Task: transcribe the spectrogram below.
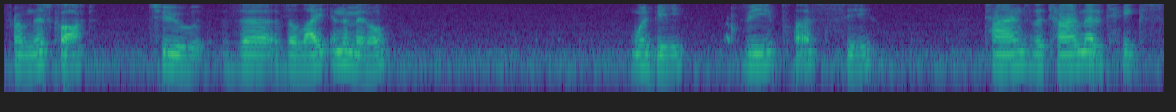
from this clock to the, the light in the middle would be V plus C times the time that it takes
